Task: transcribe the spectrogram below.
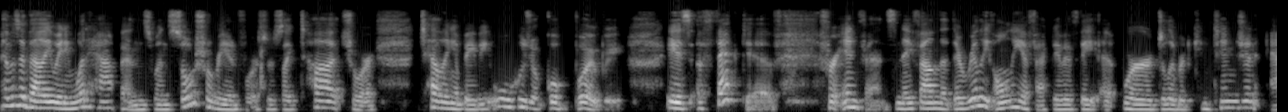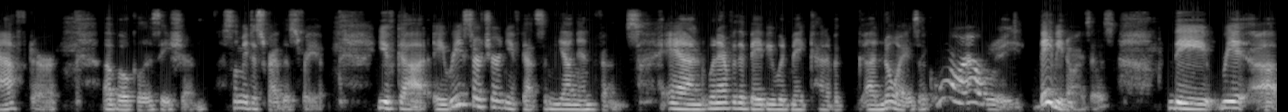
It was evaluating what happens when social reinforcers like touch or telling a baby, oh, who's your good baby, is effective for infants. And they found that they're really only effective if they uh, were delivered contingent after a vocalization. So let me describe this for you. You've got a researcher and you've got some young infants. And whenever the baby would make kind of a, a noise, like baby noises, the re, uh,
